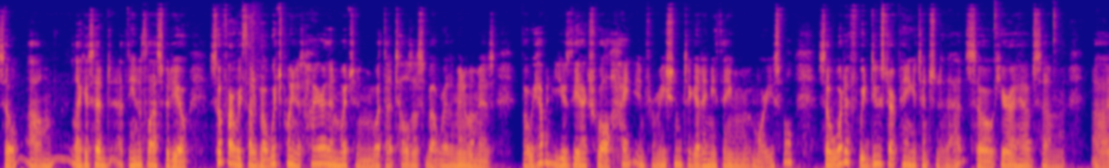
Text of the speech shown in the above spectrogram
So um, like I said at the end of the last video, so far we've thought about which point is higher than which and what that tells us about where the minimum is, but we haven't used the actual height information to get anything more useful. So what if we do start paying attention to that? So here I have some uh,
